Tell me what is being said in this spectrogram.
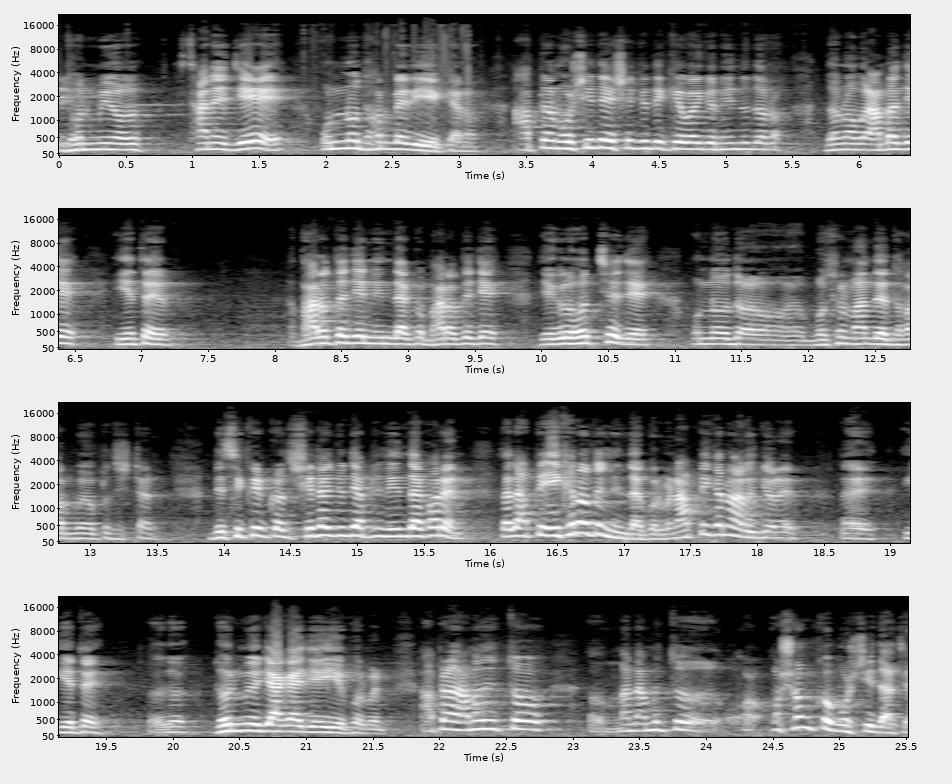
ধর্মীয় স্থানে যে অন্য ধর্মের ইয়ে কেন? আপনার মসজিদে এসে যদি কেউ একজন হিন্দু ধর্ম ধর্ম আমরা যে ইয়েতে, ভারতে যে নিন্দা ভারতে যে যেগুলো হচ্ছে যে অন্য মুসলমানদের ধর্মীয় প্রতিষ্ঠান ডিসিক্রেট করে, সেটা যদি আপনি নিন্দা করেন, তাহলে আপনি এখানেও তো নিন্দা করবেন। আপনি কেন আরেকজনের ইয়েতে, ধর্মীয় জায়গায় যে ইয়ে করবেন? আপনার, আমাদের তো মানে আমাদের তো অসংখ্য মসজিদ আছে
